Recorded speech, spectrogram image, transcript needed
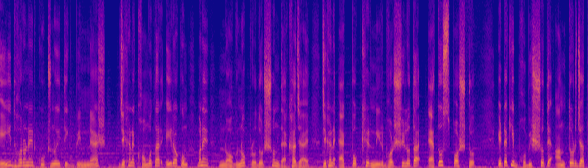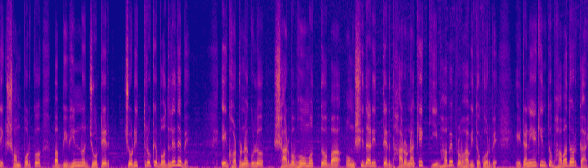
এই ধরনের কূটনৈতিক বিন্যাস যেখানে ক্ষমতার এই রকম মানে নগ্ন প্রদর্শন দেখা যায়, যেখানে এক পক্ষের নির্ভরশীলতা এত স্পষ্ট, এটা কি ভবিষ্যতে আন্তর্জাতিক সম্পর্ক বা বিভিন্ন জোটের চরিত্রকে বদলে দেবে? এই ঘটনাগুলো সার্বভৌমত্ব বা অংশীদারিত্বের ধারণাকে কীভাবে প্রভাবিত করবে এটা নিয়ে কিন্তু ভাবা দরকার।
